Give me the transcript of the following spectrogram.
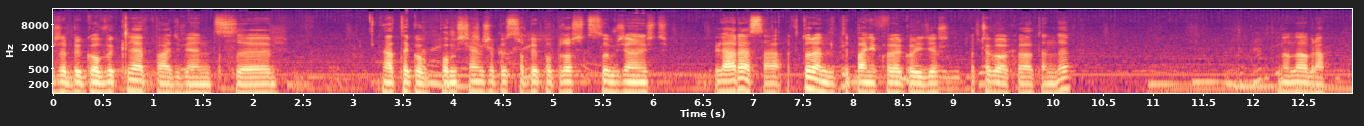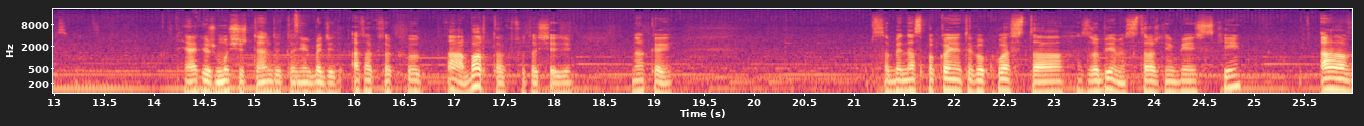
żeby go wyklepać, więc y, dlatego pomyślałem, żeby sobie po prostu wziąć Laresa. A Którędy ty, panie kolego, idziesz? Dlaczego akurat tędy? No dobra. Jak już musisz tędy, to niech będzie... A to kto... A, Bartok tutaj siedzi. No okej. Sobie na spokojnie tego questa zrobimy. Strażnik miejski. A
